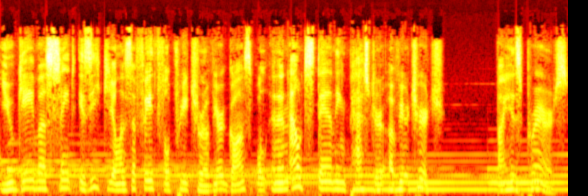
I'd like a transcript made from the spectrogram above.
you gave us Saint Ezekiel as a faithful preacher of your gospel and an outstanding pastor of your church. By his prayers,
